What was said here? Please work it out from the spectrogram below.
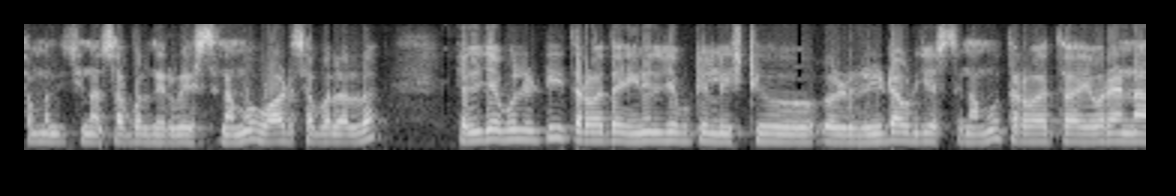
సంబంధించిన సభలు నిర్వహిస్తున్నామో వార్డు సభలలో ఎలిజిబిలిటీ తర్వాత ఇన్ఎలిజిబిలిటీ లిస్టు రీడౌట్ చేస్తున్నాము. తర్వాత ఎవరైనా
